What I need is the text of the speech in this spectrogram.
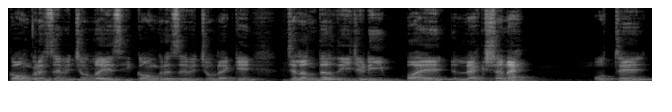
ਕਾਂਗਰਸ ਦੇ ਵਿੱਚੋਂ ਲਏ ਸੀ, ਕਾਂਗਰਸ ਦੇ ਵਿੱਚੋਂ ਲੈ ਕੇ ਜਲੰਧਰ ਦੀ ਜਿਹੜੀ ਬਾਏ ਇਲੈਕਸ਼ਨ ਹੈ ਉੱਥੇ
